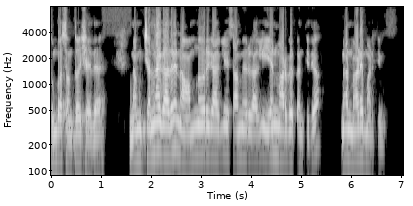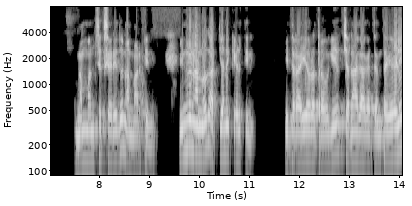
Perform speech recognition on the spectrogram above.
ತುಂಬಾ ಸಂತೋಷ ಇದೆ ನಮ್ಗೆ ಚೆನ್ನಾಗಾದ್ರೆ ನಾವು ಅಮ್ಮನವ್ರಿಗಾಗ್ಲಿ ಸ್ವಾಮಿಯವ್ರಿಗಾಗ್ಲಿ ಏನ್ ಮಾಡ್ಬೇಕಂತಿದ್ಯೋ ನಾನ್ ಮಾಡೇ ಮಾಡ್ತೀನಿ ನಮ್ಮ ಮನ್ಸಿಗೆ ಸೇರಿದ್ದು ನಾನು ಮಾಡ್ತೀನಿ ಇನ್ನು ನಾನು ಹೋಗಿ ಹತ್ತು ಜನಕ್ಕೆ ಹೇಳ್ತೀನಿ ಈ ತರ ಅಯ್ಯವ್ರ ಹತ್ರ ಹೋಗಿ ಚೆನ್ನಾಗಾಗತ್ತೆ ಅಂತ ಹೇಳಿ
